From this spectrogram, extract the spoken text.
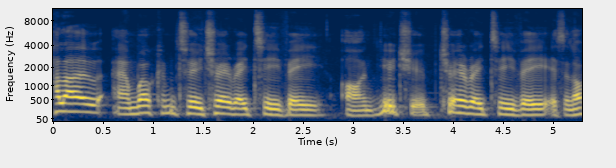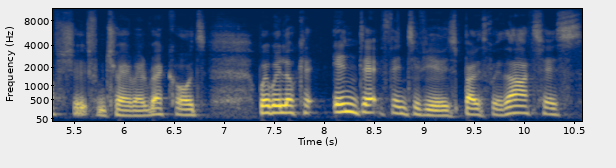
Hello and welcome to Red TV on YouTube. Red TV is an offshoot from Red Records where we look at in-depth interviews both with artists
